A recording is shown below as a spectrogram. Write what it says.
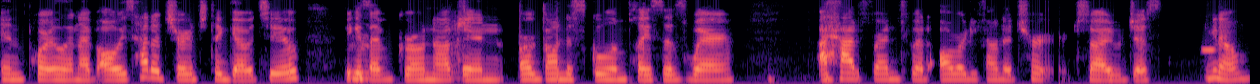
in Portland. I've always had a church to go to because mm-hmm. I've grown up in or gone to school in places where I had friends who had already found a church. So I would just, you know,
